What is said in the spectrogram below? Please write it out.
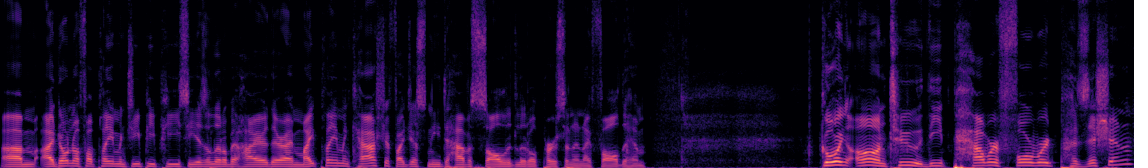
Um, I don't know if I'll play him in GPPs. He is a little bit higher there. I might play him in cash if I just need to have a solid little person and I fall to him. Going on to the power forward position.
